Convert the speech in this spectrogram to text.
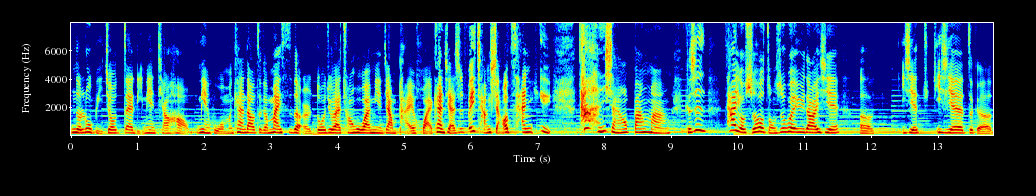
那露比就在里面调好面糊。我们看到这个麦斯的耳朵就在窗户外面这样徘徊，看起来是非常想要参与，他很想要帮忙，可是他有时候总是会遇到一些呃。一些一些这个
